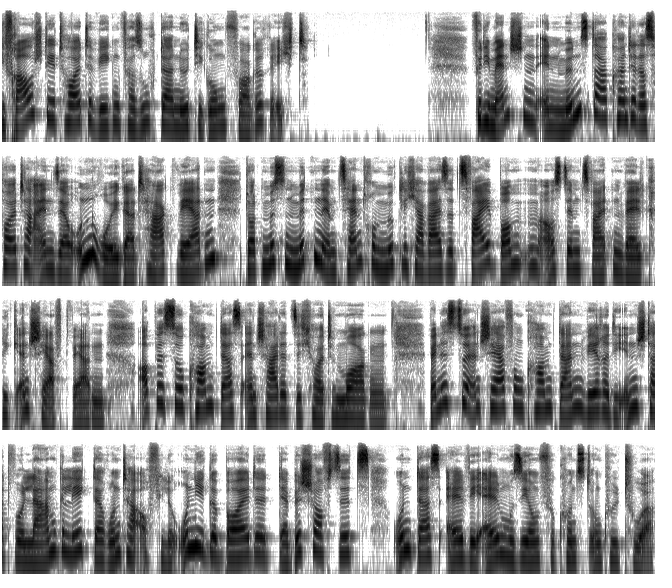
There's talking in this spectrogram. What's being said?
Die Frau steht heute wegen versuchter Nötigung vor Gericht. Für die Menschen in Münster könnte das heute ein sehr unruhiger Tag werden. Dort müssen mitten im Zentrum möglicherweise zwei Bomben aus dem Zweiten Weltkrieg entschärft werden. Ob es so kommt, das entscheidet sich heute Morgen. Wenn es zur Entschärfung kommt, dann wäre die Innenstadt wohl lahmgelegt, darunter auch viele Unigebäude, der Bischofssitz und das LWL Museum für Kunst und Kultur.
